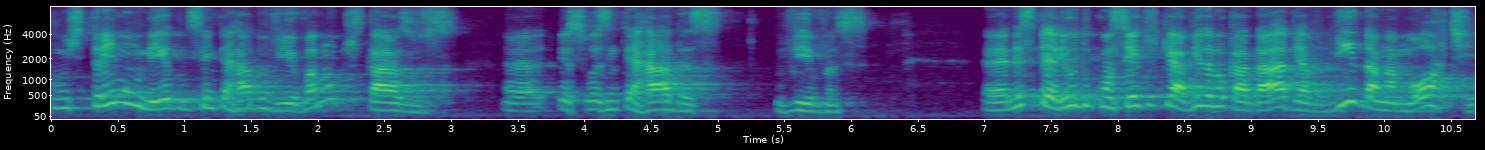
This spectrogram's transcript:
um extremo medo de ser enterrado vivo. Há muitos casos, é, pessoas enterradas vivas. É, nesse período, o conceito de que a vida no cadáver, a vida na morte,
